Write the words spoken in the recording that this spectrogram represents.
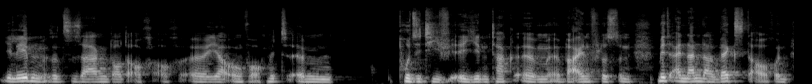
ihr Leben sozusagen dort auch, auch äh, ja, irgendwo auch mit ähm, positiv äh, jeden Tag ähm, beeinflusst und miteinander wächst auch. Und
